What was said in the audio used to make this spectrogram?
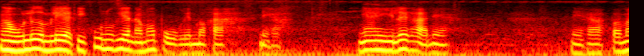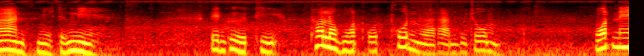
เงาเริ่มแรกที่คู่นุเพียนเอามาปลูกเห็นไหมคะนี่ค่ะใหญ่เลยค่ะเนี่ยนี่ค่ะ ประมาณนี่ถึงนี่ เป็นพืชที่ทอดละหดอดทนค่ะท่านผู้ชมหดแน่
